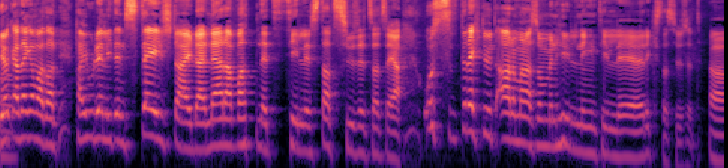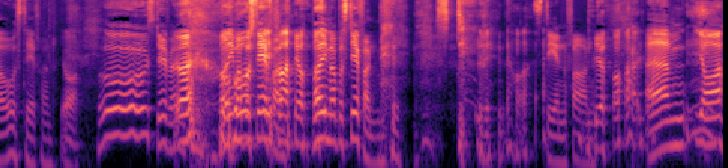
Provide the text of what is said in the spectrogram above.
Jag kan tänka mig att han, han gjorde en liten stage dive där nära vattnet till stadshuset så att säga. Och sträckte ut armarna som en hyllning till eh, riksdagshuset. Ja, åh Stefan. Ja. Åh Stefan. Ja. Vad rimmar på Stefan? Ja. Vad rimmar på Stefan? St- ja. Stenfan. Ja. Ehm, ja,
